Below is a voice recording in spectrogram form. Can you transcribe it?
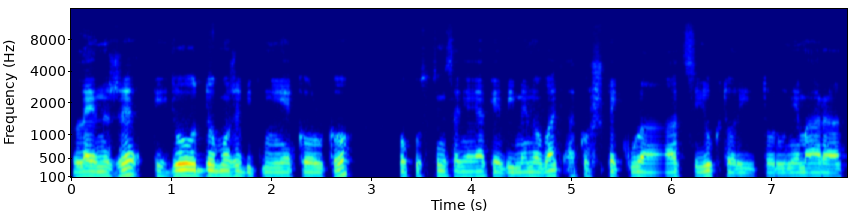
lenže tých dôvodov môže byť niekoľko, pokúsim sa nejaké vymenovať ako špekuláciu, ktorý, ktorú nemá rád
